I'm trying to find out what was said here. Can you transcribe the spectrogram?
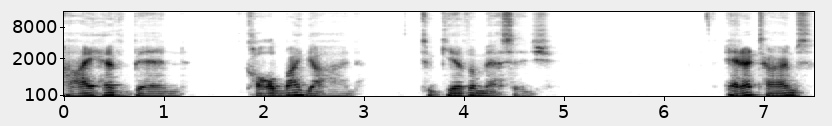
I have been called by God to give a message and at times,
